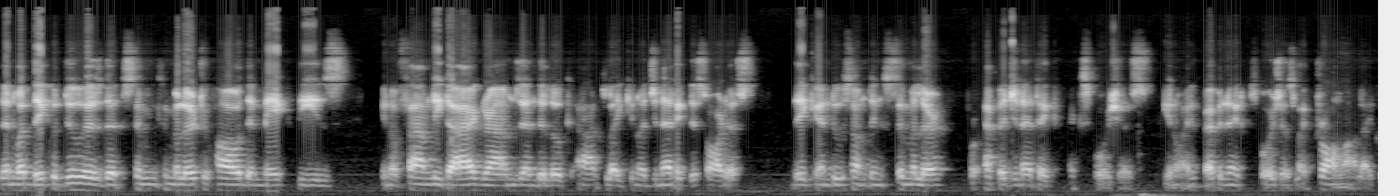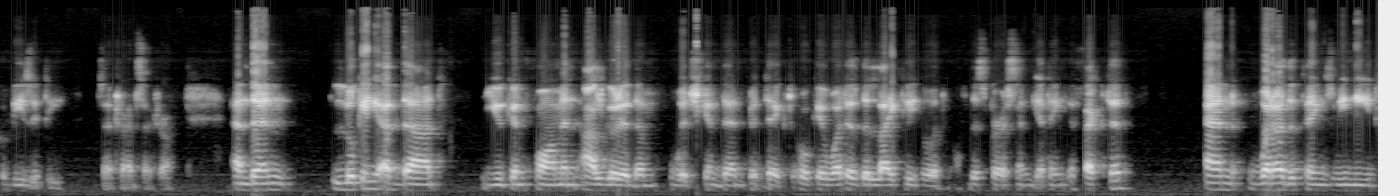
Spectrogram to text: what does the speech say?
then what they could do is that similar to how they make these, you know, family diagrams and they look at like, you know, genetic disorders, they can do something similar for epigenetic exposures, you know, epigenetic exposures like trauma, like obesity, etc., etc. And then looking at that, you can form an algorithm which can then predict, okay, what is the likelihood of this person getting affected, and what are the things we need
